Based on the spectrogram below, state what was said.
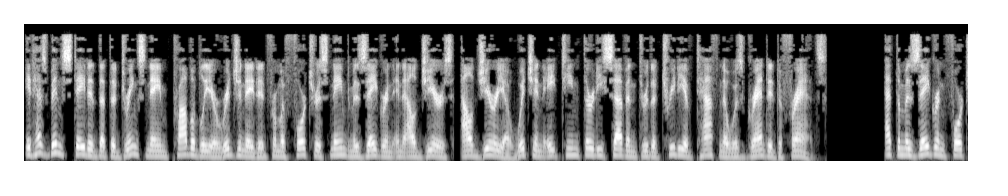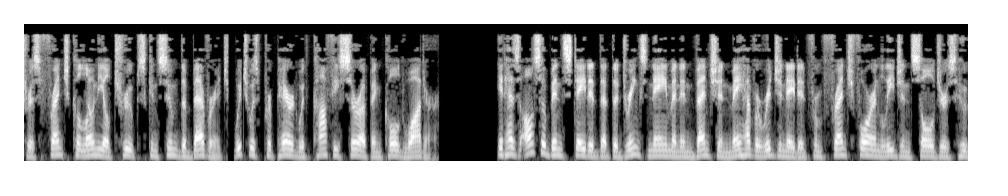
It has been stated that the drink's name probably originated from a fortress named Mazagran in Algiers, Algeria which in 1837 through the Treaty of Tafna was granted to France. At the Mazagran fortress French colonial troops consumed the beverage, which was prepared with coffee syrup and cold water. It has also been stated that the drink's name and invention may have originated from French Foreign Legion soldiers who,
